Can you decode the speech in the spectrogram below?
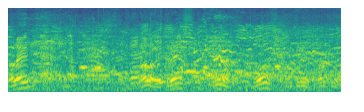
Vale? Vale, tres. Una, dos y tres. Venga,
